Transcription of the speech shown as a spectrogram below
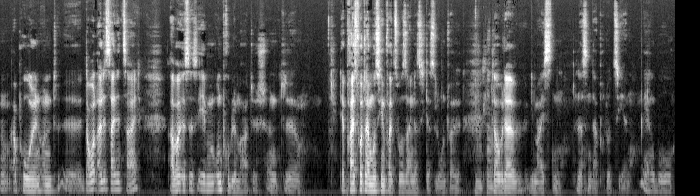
äh, abholen und äh, dauert alles seine Zeit. Aber es ist eben unproblematisch. Und äh, der Preisvorteil muss jedenfalls so sein, dass sich das lohnt, weil ja, ich glaube, da die meisten lassen da produzieren. Irgendwo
